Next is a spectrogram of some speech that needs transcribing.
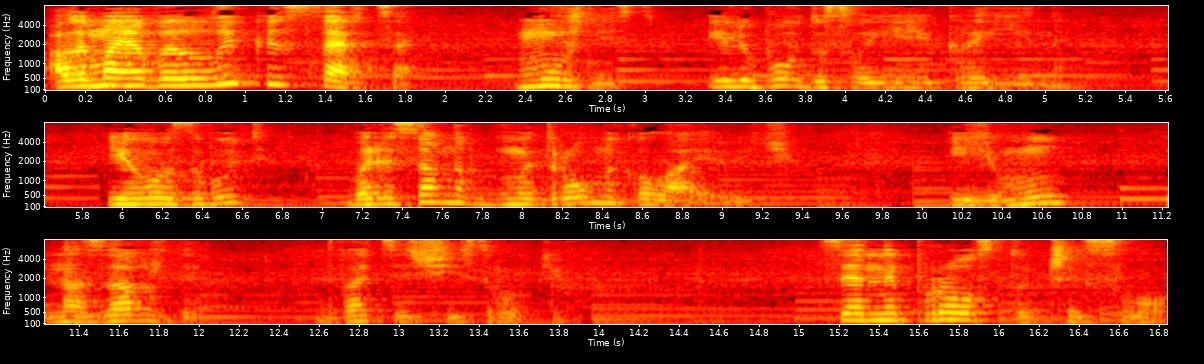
але має велике серце, мужність і любов до своєї країни. Його звуть Бересанов Дмитро Миколайович, і йому назавжди 26 років. Це не просто число,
